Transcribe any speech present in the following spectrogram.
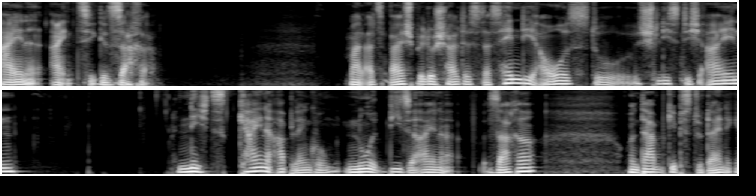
eine einzige Sache. Mal als Beispiel, du schaltest das Handy aus, du schließt dich ein. Nichts, keine Ablenkung, nur diese eine Sache. Und da gibst du deine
